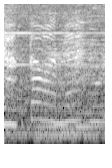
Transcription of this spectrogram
やったわね。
